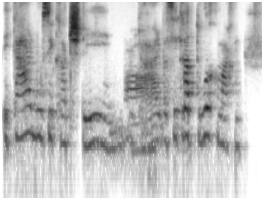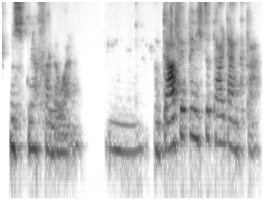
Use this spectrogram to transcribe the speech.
egal wo sie gerade stehen, wow. egal was sie gerade durchmachen, nicht mehr verloren. Und dafür bin ich total dankbar.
